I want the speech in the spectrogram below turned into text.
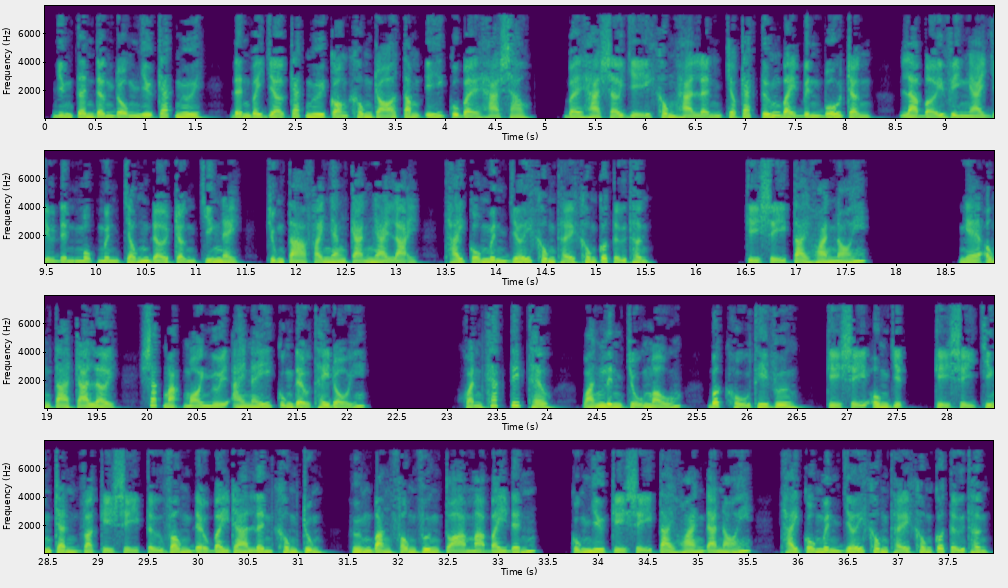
Những tên đần độn như các ngươi, đến bây giờ các ngươi còn không rõ tâm ý của bệ hạ sao? Bệ hạ sở dĩ không hạ lệnh cho các tướng bày binh bố trận, là bởi vì ngài dự định một mình chống đỡ trận chiến này, chúng ta phải ngăn cản ngài lại, thái cổ minh giới không thể không có tử thần. Kỵ sĩ tai hoang nói. Nghe ông ta trả lời, sắc mặt mọi người ai nấy cũng đều thay đổi. Khoảnh khắc tiếp theo, quán linh chủ mẫu, bất hủ thi vương, kỵ sĩ ôn dịch, kỵ sĩ chiến tranh và kỵ sĩ tử vong đều bay ra lên không trung, hướng băng phong vương tọa mà bay đến. Cũng như kỵ sĩ tai hoang đã nói, thái cổ minh giới không thể không có tử thần.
